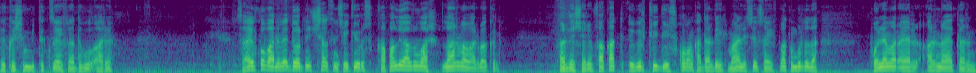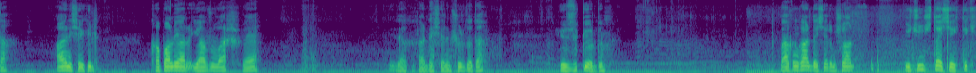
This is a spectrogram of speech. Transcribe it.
ve kışın bir tık zayıfladı bu arı. Zayıf kovanı ve dördüncü çıtasını çekiyoruz. Kapalı yavru var. Larva var bakın. Kardeşlerim fakat öbürkü göğsü kovan kadar değil. Maalesef zayıf. Bakın burada da polen var ayar, arın ayaklarında. Aynı şekil kapalı yar, yavru var ve bir dakika kardeşlerim şurada da yüzük gördüm. Bakın kardeşlerim şu an üçüncü çıtayı çektik.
